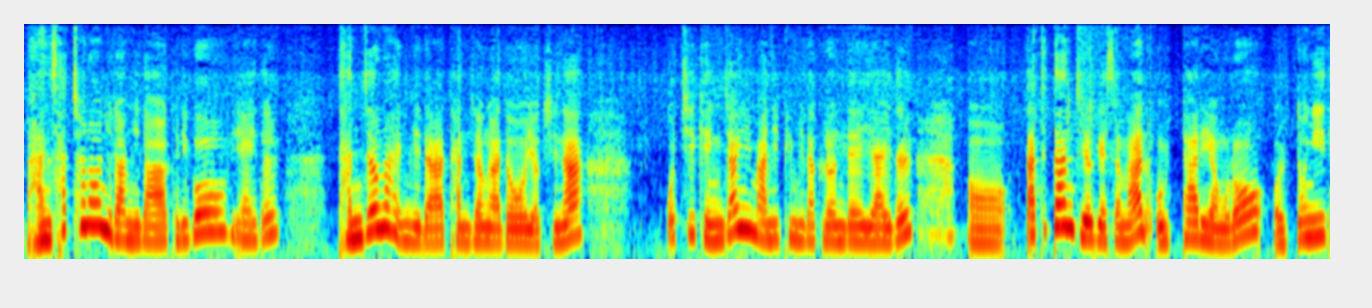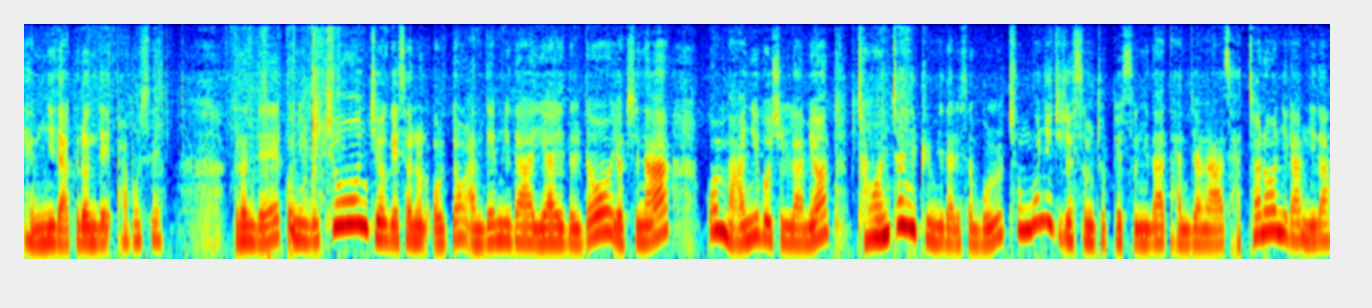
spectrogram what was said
14,000원이랍니다. 그리고 이 아이들 단정화입니다. 단정화도 역시나 꽃이 굉장히 많이 핍니다. 그런데 이 아이들 어, 따뜻한 지역에서만 울타리형으로 월동이 됩니다. 그런데 봐보세요. 그런데 꽃님들 추운 지역에서는 월동 안 됩니다. 이 아이들도 역시나 꽃 많이 보시려면 천천히 핍니다. 그래서 물 충분히 주셨으면 좋겠습니다. 단정화 4,000원이랍니다.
